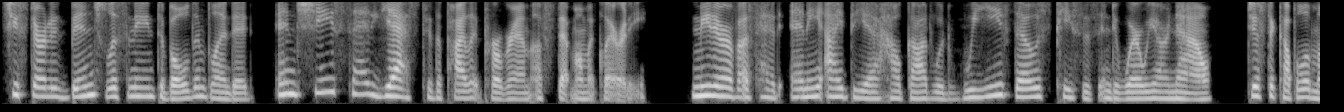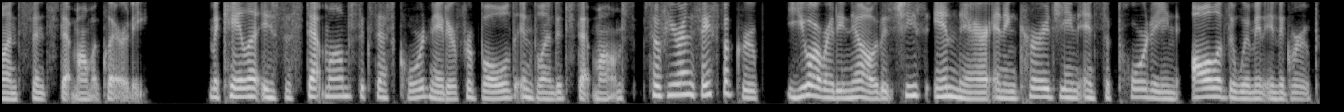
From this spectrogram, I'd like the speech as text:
She started binge listening to Bold and Blended, and she said yes to the pilot program of Stepmama Clarity. Neither of us had any idea how God would weave those pieces into where we are now, just a couple of months since Stepmama Clarity. Michaela is the Stepmom Success Coordinator for Bold and Blended Stepmoms. So if you're in the Facebook group, you already know that she's in there and encouraging and supporting all of the women in the group.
